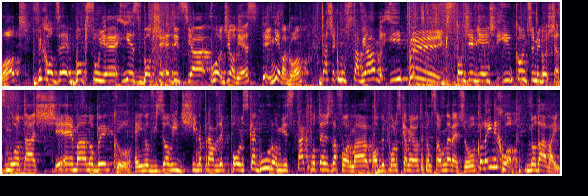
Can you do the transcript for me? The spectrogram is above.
What? Wychodzę, boksuję, jest w boksie edycja. Ło, gdzie on jest? Ty, nie ma go. Daszek mu wstawiam i pyk! 109 i kończymy gościa z młota. Siemano byku. Ej, no widzowie, dzisiaj naprawdę Polska górą. Jest tak potężna forma, oby Polska miała taką samą na meczu. Kolejny chłop. No dawaj,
